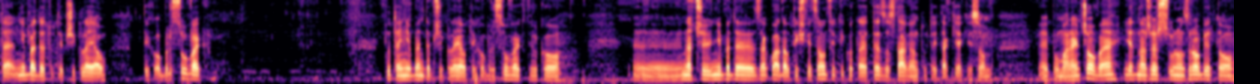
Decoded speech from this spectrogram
te, nie będę tutaj przyklejał tych obrysówek. Tutaj nie będę przyklejał tych obrysówek, tylko e, znaczy nie będę zakładał tych świecących, tylko te, te zostawiam tutaj takie jakie są pomarańczowe. Jedna rzecz, którą zrobię to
